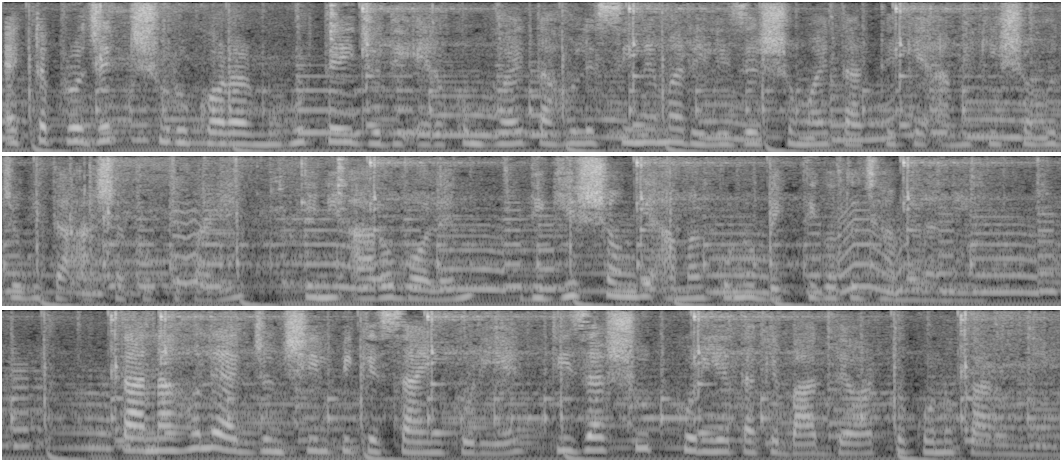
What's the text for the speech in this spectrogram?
একটা প্রজেক্ট শুরু করার মুহূর্তেই যদি এরকম হয় তাহলে সিনেমা রিলিজের সময় তার থেকে আমি কি সহযোগিতা আশা করতে পারি? তিনি আরও বলেন, দিঘির সঙ্গে আমার কোনো ব্যক্তিগত ঝামেলা নেই। তা না হলে একজন শিল্পীকে সাইন করিয়ে, টিজার শ্যুট করিয়ে তাকে বাদ দেওয়ার তো কোনো কারণ নেই।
